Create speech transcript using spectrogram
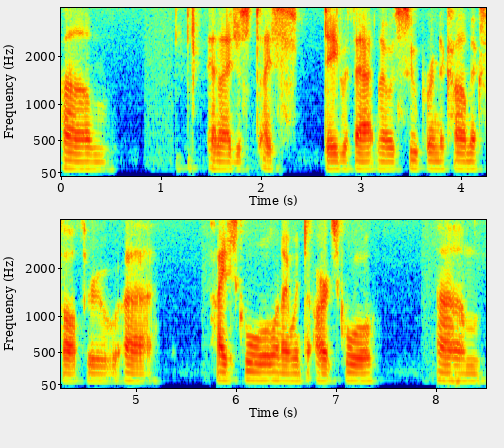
Um, and I just I stayed with that, and I was super into comics all through uh, high school, and I went to art school um,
